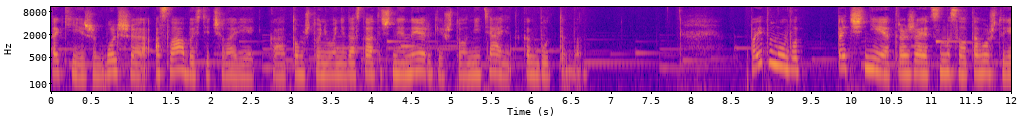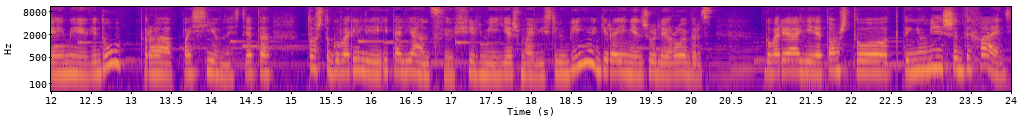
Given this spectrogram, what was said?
такие же, больше о слабости человека, о том, что у него недостаточно энергии, что он не тянет, как будто бы. Поэтому вот точнее отражает смысл того, что я имею в виду про пассивность. Это то, что говорили итальянцы в фильме «Ешь, молись, люби», героиня Джулия Робертс, говоря ей о том, что ты не умеешь отдыхать,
